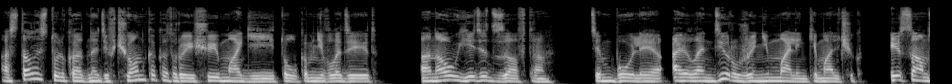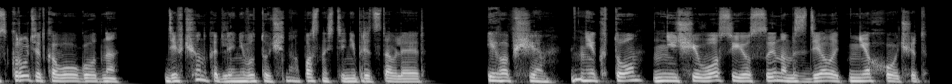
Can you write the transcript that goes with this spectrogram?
Осталась только одна девчонка, которая еще и магией толком не владеет. Она уедет завтра. Тем более Айландир уже не маленький мальчик и сам скрутит кого угодно. Девчонка для него точно опасности не представляет. И вообще, никто ничего с ее сыном сделать не хочет.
